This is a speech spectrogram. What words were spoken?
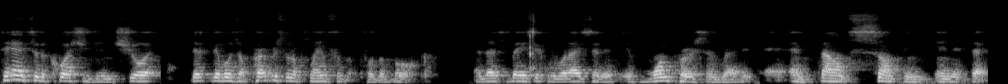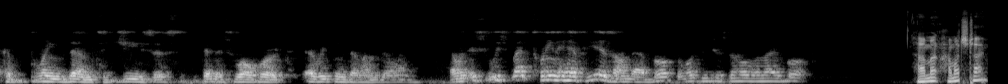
to answer the question in short, there, there was a purpose and a plan for the, for the book. And that's basically what I said. If, if one person read it and found something in it that could bring them to Jesus, then it's well worth everything that I'm doing. And we spent three and a half years on that book. It wasn't just an overnight book. How much? How much time?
